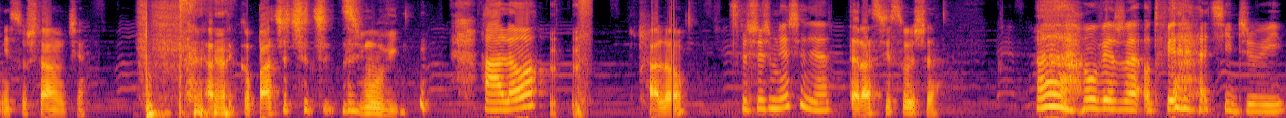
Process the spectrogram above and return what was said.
Nie słyszałem cię. A tylko patrzy, czy, czy coś mówi. Halo? Halo? Słyszysz mnie, czy nie? Teraz się słyszę. Ach, mówię, że otwiera ci drzwi.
